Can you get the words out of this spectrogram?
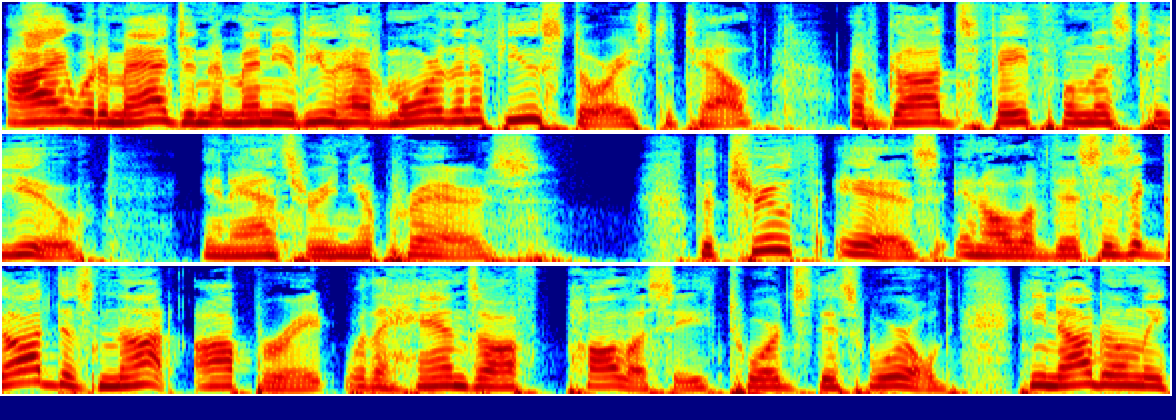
I would imagine that many of you have more than a few stories to tell of God's faithfulness to you in answering your prayers. The truth is, in all of this, is that God does not operate with a hands off policy towards this world. He not only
